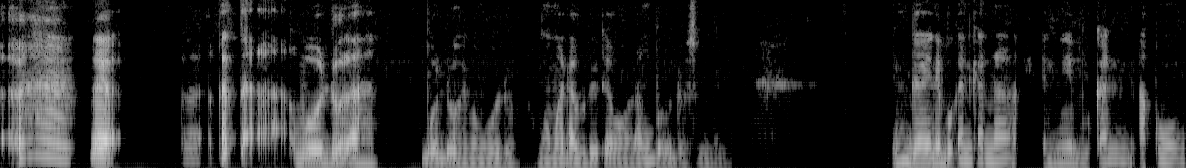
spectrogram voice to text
kayak kata bodoh lah. Bodoh emang bodoh. Muhammad Abdu itu emang orang bodoh sebenarnya. Enggak ini bukan karena ini bukan aku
